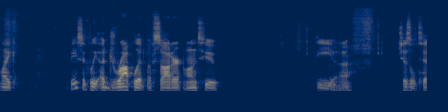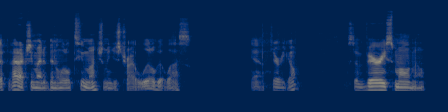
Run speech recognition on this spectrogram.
like basically a droplet of solder onto the uh, chisel tip. That actually might have been a little too much. Let me just try a little bit less. Yeah, there we go. Just a very small amount.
